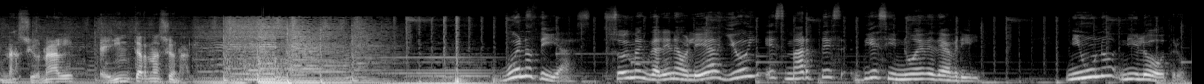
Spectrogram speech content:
nacional e internacional. Buenos días, soy Magdalena Olea y hoy es martes 19 de abril. Ni uno ni lo otro.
